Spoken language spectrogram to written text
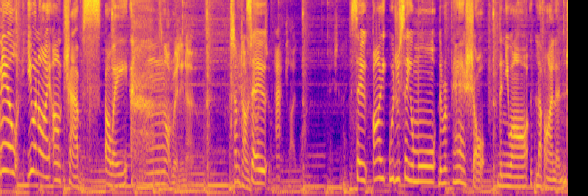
Neil, you and I aren't chavs, are we? Mm, Not really, no. Sometimes So- I like to act like one. So, I would you say you're more the repair shop than you are Love Island?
